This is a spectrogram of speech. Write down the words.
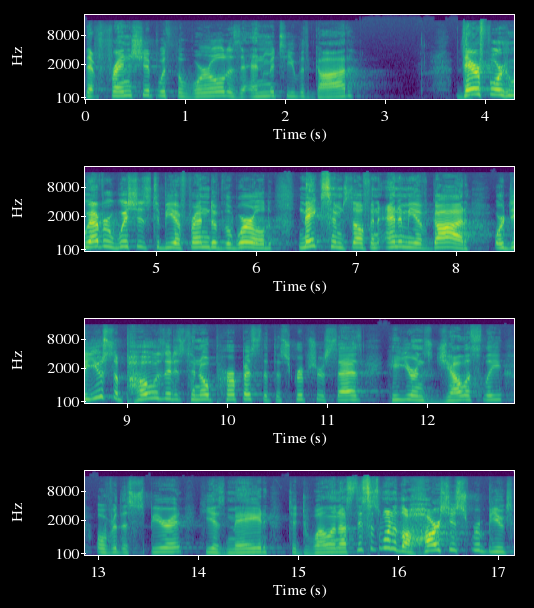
that friendship with the world is enmity with God? Therefore, whoever wishes to be a friend of the world makes himself an enemy of God. Or do you suppose it is to no purpose that the scripture says he yearns jealously over the spirit he has made to dwell in us? This is one of the harshest rebukes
